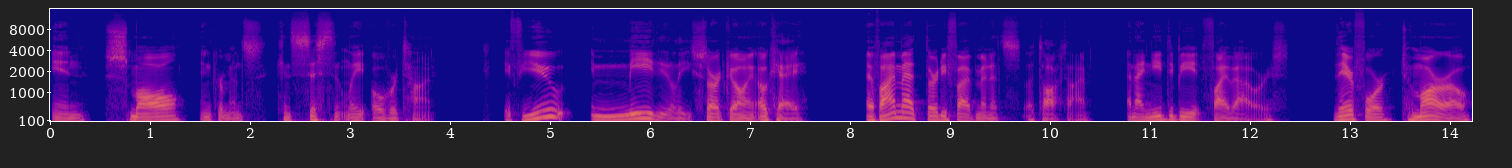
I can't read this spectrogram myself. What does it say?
in small increments consistently over time. If you immediately start going, okay, if I'm at 35 minutes of talk time and I need to be at five hours, therefore, tomorrow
